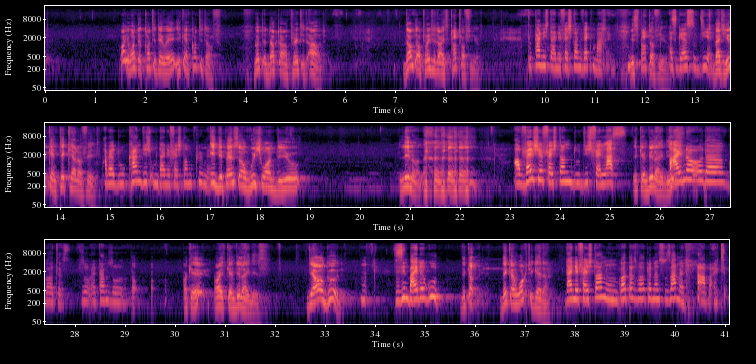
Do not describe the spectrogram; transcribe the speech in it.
Oh, you want to cut it away? You can cut it off. Go to the doctor and operate it out. Don't operate it out, it's part of you. Du kannst nicht deinen Verstand wegmachen. It's part of you. Es gehört zu dir. But you can take care of it. Aber du kannst dich um deinen Verstand kümmern. It depends on which one do you lean on. Auf welche Verstand du dich verlässt. it can be like this. Deine oder Gottes. So, er kann so. Oh, Okay? Or it can be like this. They are all good. Sie sind beide gut. They can, they can work together. Deine Verstand und Gottes Wort können zusammenarbeiten.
